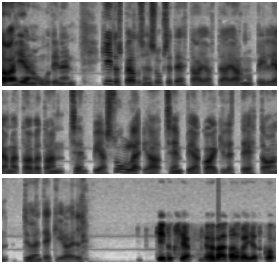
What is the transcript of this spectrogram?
On hieno uutinen. Kiitos Peltosen suksetehtaan johtaja Jarmo Pilli ja mä toivotan tsemppiä sulle ja tsemppiä kaikille tehtaan työntekijöille. Kiitoksia ja hyvää talven jatkoa.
